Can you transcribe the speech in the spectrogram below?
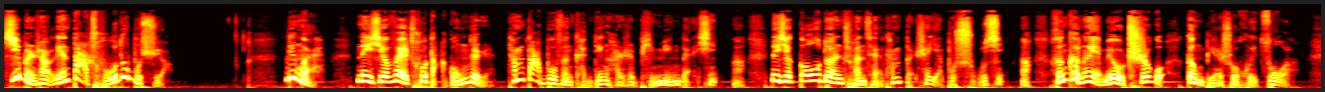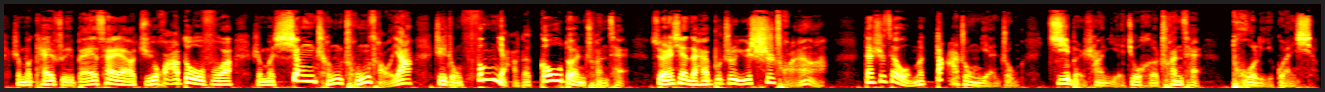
基本上连大厨都不需要。另外，那些外出打工的人，他们大部分肯定还是平民百姓啊。那些高端川菜，他们本身也不熟悉啊，很可能也没有吃过，更别说会做了。什么开水白菜啊、菊花豆腐啊、什么香橙虫草鸭这种风雅的高端川菜，虽然现在还不至于失传啊，但是在我们大众眼中，基本上也就和川菜脱离关系了。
